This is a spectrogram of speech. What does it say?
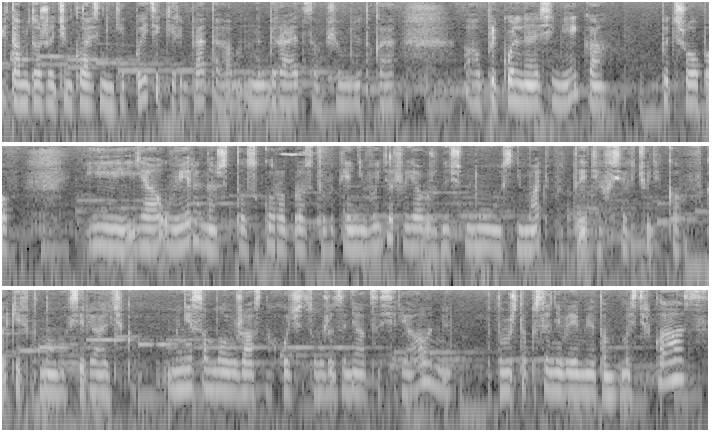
И там тоже очень классненькие пэтики. Ребята, набирается, в общем, у нее такая а, прикольная семейка пэтшопов. И я уверена, что скоро просто вот я не выдержу, я уже начну снимать вот этих всех чудиков в каких-то новых сериальчиках. Мне самой ужасно хочется уже заняться сериалами, потому что в последнее время я там мастер-класс,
